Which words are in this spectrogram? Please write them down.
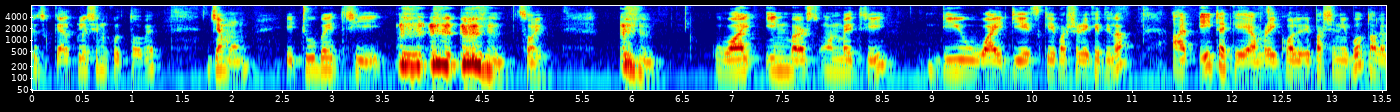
কিছু ক্যালকুলেশন করতে হবে। যেমন, এই two by three sorry Y inverse one by three D Y ডিএক্সকে পাশে রেখে দিলাম। আর এইটাকে আমরা ইকুয়ালের পাশে নিব, তাহলে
